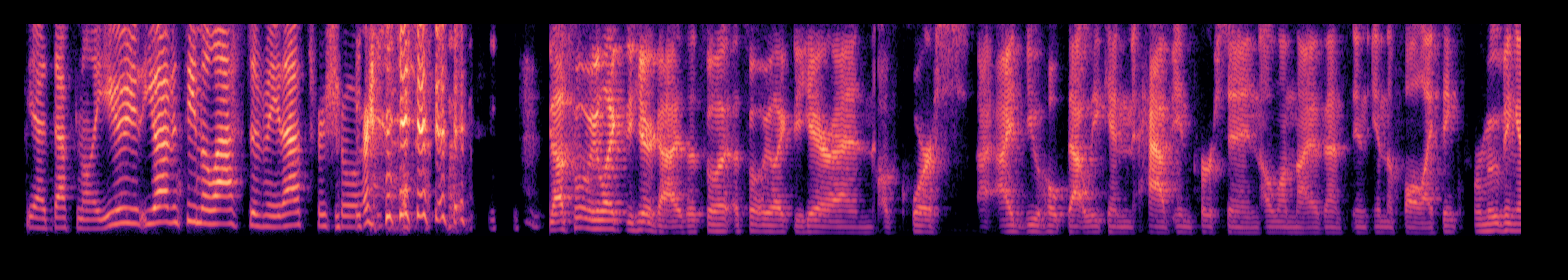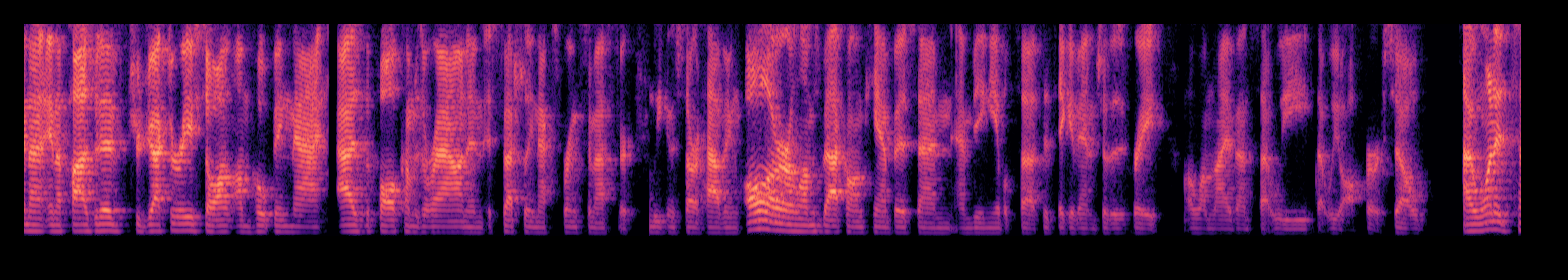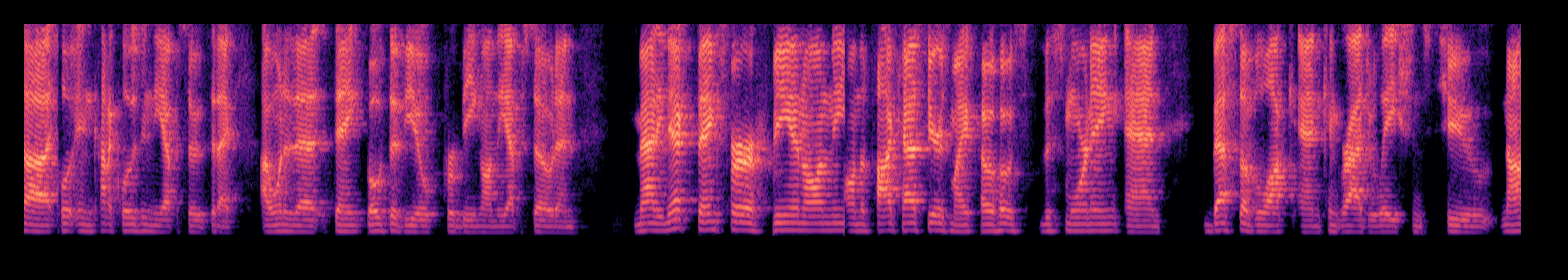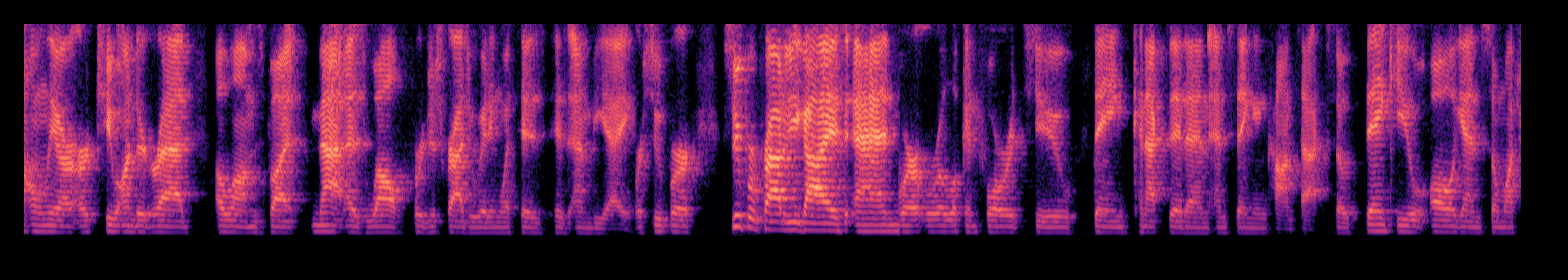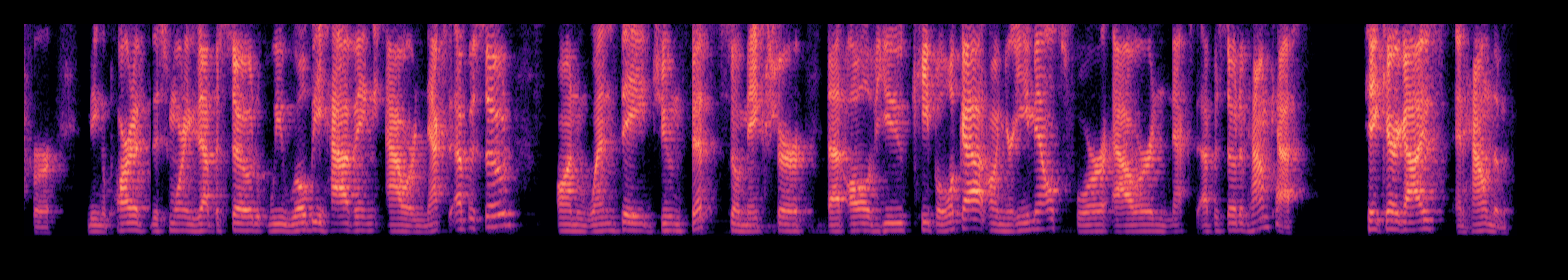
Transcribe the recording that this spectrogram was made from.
Yeah, definitely. You you haven't seen the last of me, that's for sure. that's what we like to hear, guys. That's what that's what we like to hear. And of course, I, I do hope that we can have in-person alumni events in, in the fall. I think we're moving in a in a positive trajectory. So I'm, I'm hoping that as the fall comes around, and especially next spring semester, we can start having all our alums back on campus and and being able to to take advantage of those great alumni events that we that we offer. So I wanted to, in kind of closing the episode today, I wanted to thank both of you for being on the episode and Maddie Nick, thanks for being on the on the podcast here as my co-host this morning and best of luck and congratulations to not only our, our two undergrad alums, but Matt as well for just graduating with his his MBA. We're super super proud of you guys, and we're we're looking forward to staying connected and and staying in contact. So thank you all again so much for being a part of this morning's episode. We will be having our next episode on Wednesday, June 5th. So make sure that all of you keep a lookout on your emails for our next episode of Houndcast. Take care, guys, and hound them.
